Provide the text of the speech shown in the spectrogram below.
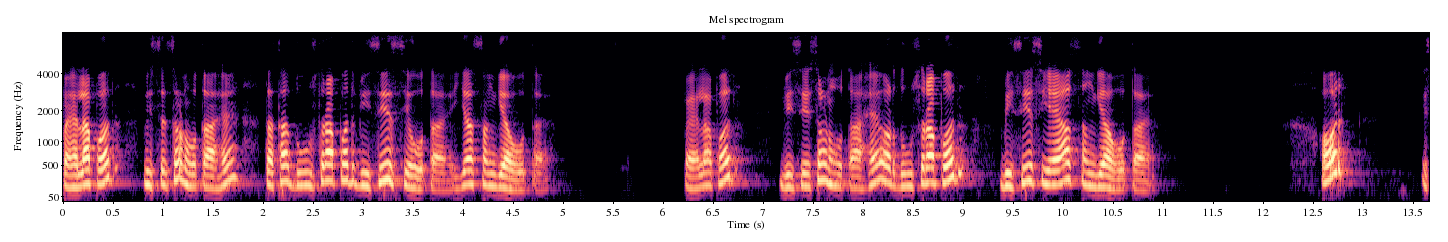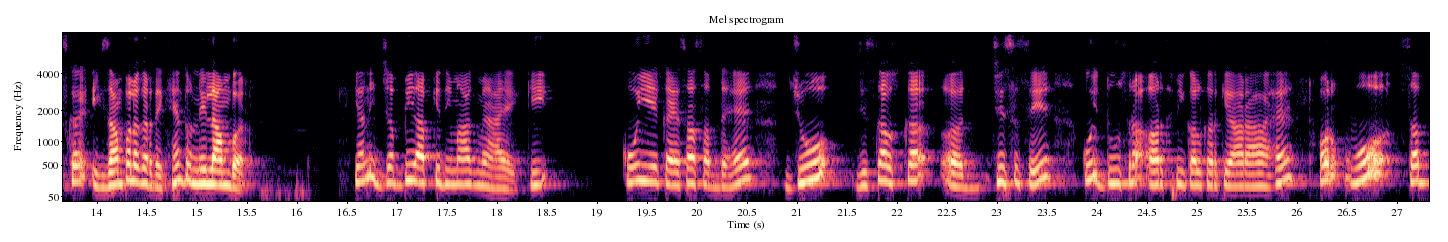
पहला पद विशेषण होता है, तथा दूसरा पद विशेष से होता है, या संज्ञा होता है। पहला पद विशेषण होता है, और दूसरा पद विशेष या संज्ञा होता है। और इसका एग्ज़ाम्पल अगर देखें तो नीलांबर, यानी जब भी आपके दिमाग में आए कि कोई एक ऐसा शब्द है जो जिसका उसका जिससे कोई दूसरा अर्थ निकल करके आ रहा है और वो शब्द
